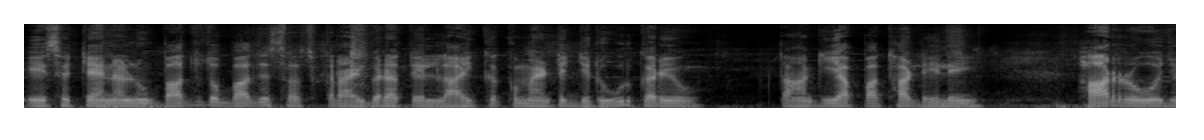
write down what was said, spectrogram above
ਇਸ ਚੈਨਲ ਨੂੰ ਵੱਧ ਤੋਂ ਵੱਧ ਸਬਸਕ੍ਰਾਈਬਰ ਅਤੇ ਲਾਈਕ ਕਮੈਂਟ ਜ਼ਰੂਰ ਕਰਿਓ ਤਾਂ ਕਿ ਆਪਾਂ ਤੁਹਾਡੇ ਲਈ ਹਰ ਰੋਜ਼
